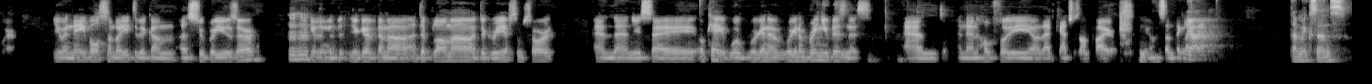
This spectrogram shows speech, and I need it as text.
where you enable somebody to become a super user mm-hmm. you give them a, you give them a, a, diploma a degree of some sort and then you say okay we're, we're gonna we're gonna bring you business and and then hopefully you know, that catches on fire you know something like yeah. that that makes sense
